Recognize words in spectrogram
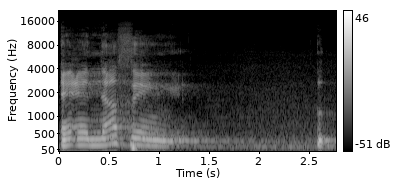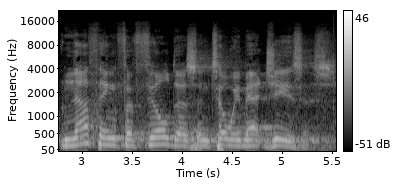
And nothing, nothing fulfilled us until we met Jesus.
